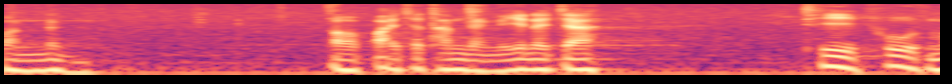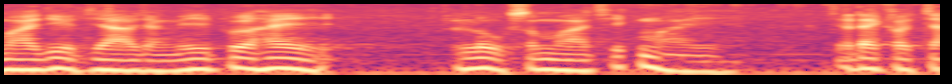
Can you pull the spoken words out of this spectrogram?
วันหนึ่ง ต่อไปจะทำอย่างนี้นะจ๊ะ ที่พูดมายืดยาวอย่างนี้เพื่อให้ลูกสมาชิกใหม่ จะได้เข้าใจ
